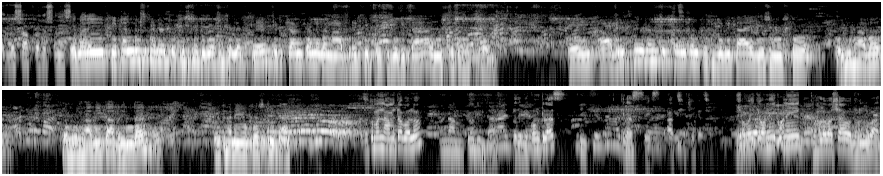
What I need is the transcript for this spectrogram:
এগুলো সব প্রদর্শনী এবারে তেতাল্লিশতম প্রতিষ্ঠা দিবস উপলক্ষে চিত্রাঙ্কন এবং আবৃত্তি প্রতিযোগিতা অনুষ্ঠিত হচ্ছে। এই আবৃত্তি এবং চিত্রাঙ্কন প্রতিযোগিতায় যে সমস্ত অভিভাবক অভিভাবিকা বৃন্দ এখানে উপস্থিত আছে আচ্ছা তোমার নামটা বলো? নাম প্রদীপ দাস। প্রদীপ কোন ক্লাস? ক্লাস সিক্স আচ্ছা ঠিক আছে। সবাইকে অনেক অনেক ভালোবাসা ও ধন্যবাদ।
